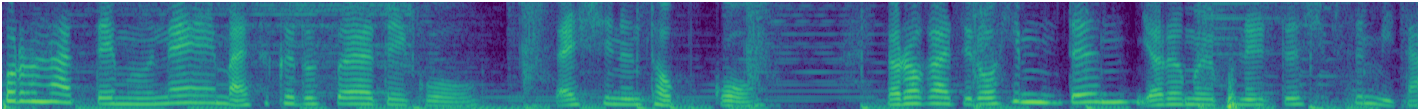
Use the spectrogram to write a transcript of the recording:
코로나 때문에 마스크도 써야 되고, 날씨는 덥고, 여러 가지로 힘든 여름을 보낼 듯 싶습니다.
